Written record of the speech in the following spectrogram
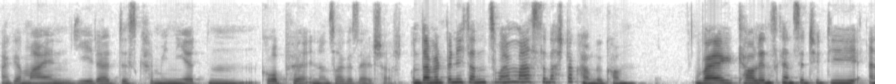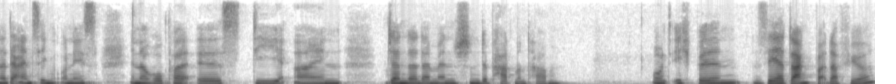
allgemein jeder diskriminierten Gruppe in unserer Gesellschaft. Und damit bin ich dann zu meinem Master nach Stockholm gekommen. Weil Karolinska Institut die eine der einzigen Unis in Europa ist, die ein Gender Dimension Department haben. Und ich bin sehr dankbar dafür.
